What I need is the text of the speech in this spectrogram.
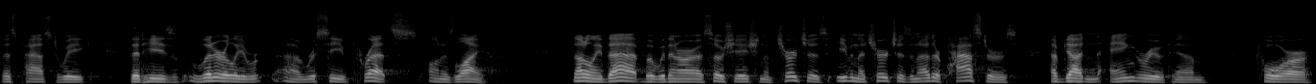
this past week that he's literally uh, received threats on his life. Not only that, but within our association of churches, even the churches and other pastors have gotten angry with him for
